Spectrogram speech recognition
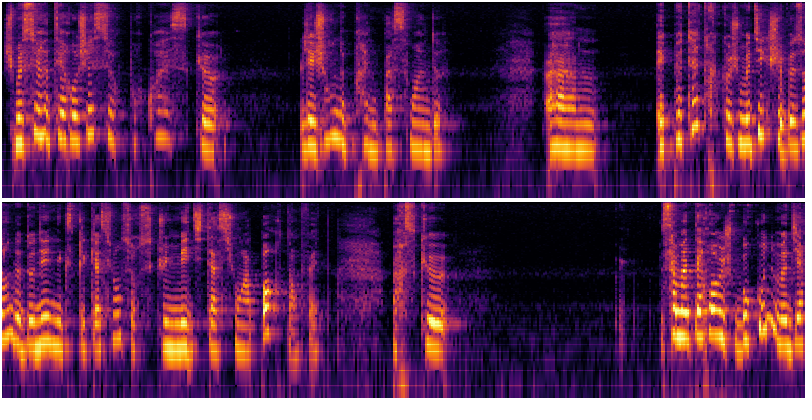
je me suis interrogée sur pourquoi est-ce que les gens ne prennent pas soin d'eux. Euh, et peut-être que je me dis que j'ai besoin de donner une explication sur ce qu'une méditation apporte en fait. Parce que ça m'interroge beaucoup de me dire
